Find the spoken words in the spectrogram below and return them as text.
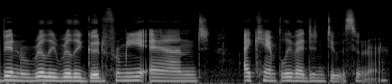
been really, really good for me, and I can't believe I didn't do it sooner.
